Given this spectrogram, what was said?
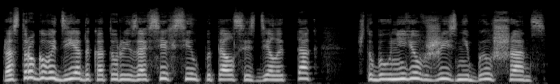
Про строгого деда, который изо всех сил пытался сделать так, чтобы у нее в жизни был шанс.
